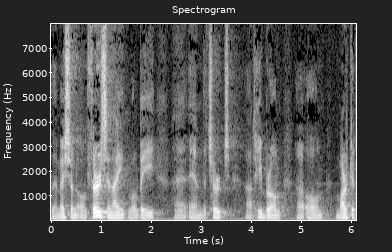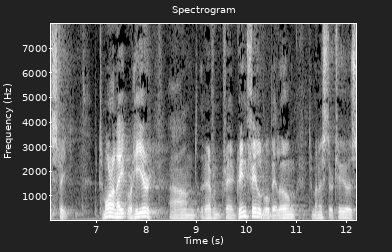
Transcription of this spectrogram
the mission on Thursday night will be uh, in the church at Hebron uh, on Market Street. But tomorrow night we're here, and the Reverend Craig Greenfield will be along to minister to us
